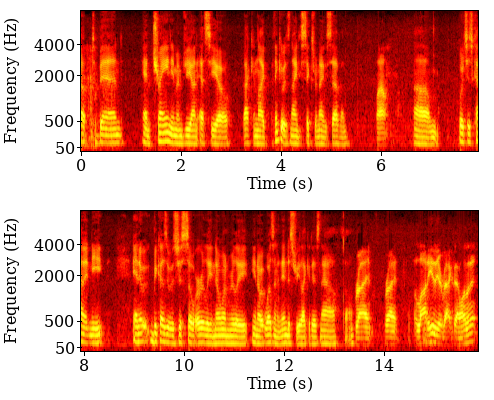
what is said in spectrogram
up to Bend and train MMG on SEO back in like I think it was '96 or '97. Wow. Um, which is kind of neat, and it, because it was just so early, no one really, you know, it wasn't an industry like it is now. So. Right, right. A lot easier back then, wasn't it?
